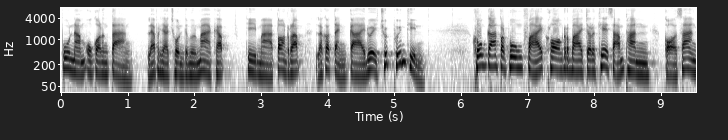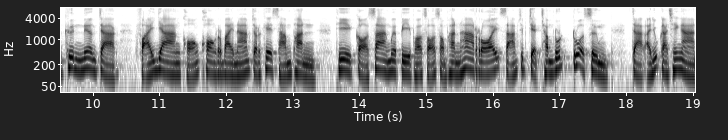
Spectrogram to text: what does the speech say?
ผู้นำองค์กรต่างๆ และประชาชนจำนวนมากครับที่มาต้อนรับแล้วก็แต่งกายด้วยชุดพื้นถิ่น ครงการปรับปรุงฝายคลองระบายจระเข้3,000 ก่อสร้างขึ้นเนื่องจากฝายยางของคลองระบายน้ำจระเข้3,000 ที่ก่อสร้างเมื่อปีพศ 2537 ชำรุดรั่วซึม จากอายุการใช้งาน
